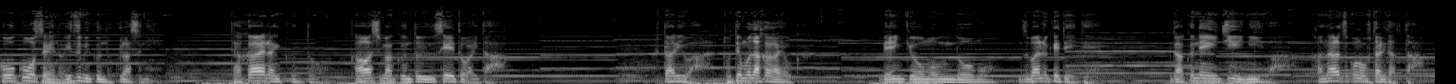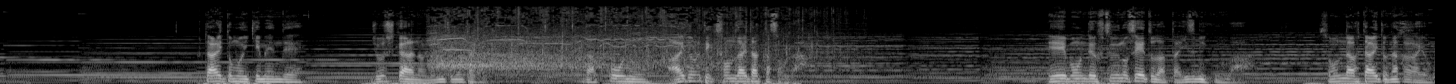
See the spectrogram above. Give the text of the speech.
高校生の泉くんのクラスに、高柳くんと川島くんという生徒がいた。二人はとても仲が良く、勉強も運動もずば抜けていて、学年1位2位は必ずこの二人だった。二人ともイケメンで、女子からの人気も高く、学校のアイドル的存在だったそうだ。平凡で普通の生徒だった泉くんは、そんな二人と仲が良く、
